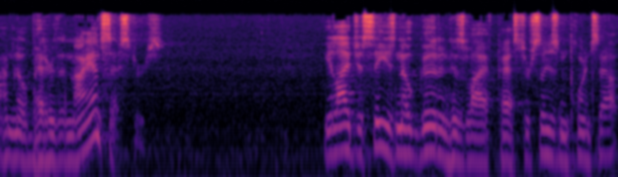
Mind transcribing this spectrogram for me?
I'm no better than my ancestors. Elijah sees no good in his life, Pastor Susan points out.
